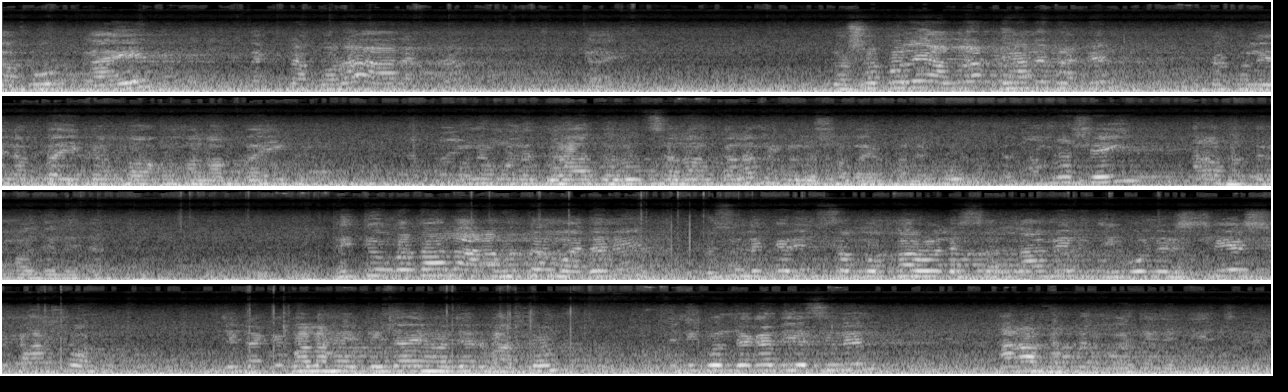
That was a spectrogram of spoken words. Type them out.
কাপড়, গায়ে একটা পরা আর একটা গায়ে। তো সকলে আল্লাহর ধ্যানে থাকেন। সকলে লাব্বাইক, আল্লাহুম্মা লাব্বাইক। মনে মনে দোয়া, দরুদ, সালাম, কালাম, এগুলো সবাই ওখানে বলতেন আমরা সেই আরাফাতের ময়দানে যাচ্ছি। দ্বিতীয় কথা হলো আরাফাতের ময়দানে রসুল করিম সাল্লাল্লাহু সাল্লামের জীবনের শেষ ভাষণ, যেটাকে বলা হয় বিজয় হজের ভাষণ, তিনি কোন জায়গা দিয়েছিলেন? আরাফাতের ময়দানে দিয়েছিলেন।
